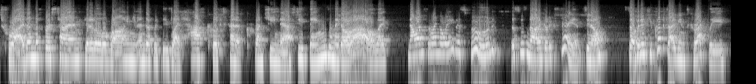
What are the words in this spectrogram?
try them the first time, get it a little wrong, and you end up with these like half cooked, kind of crunchy, nasty things, and they go, oh, like now I'm throwing away this food. This was not a good experience, you know? So, but if you cook dry beans correctly,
